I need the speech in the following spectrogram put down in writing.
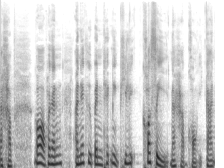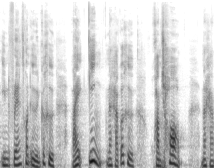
นะครับ ก็เพราะฉะนั้นอันนี้คือเป็นเทคนิคที่ข้อ4นะครับของการ influence คนอื่นก็คือ liking นะครับก็คือ ความชอบนะครับ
